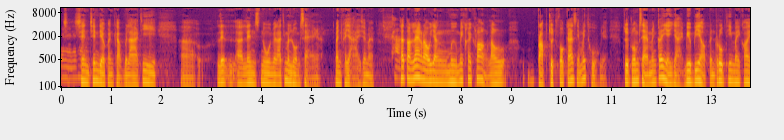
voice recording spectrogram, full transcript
ยังไงนะคะเช่นเช่นเดียวกันกับเวลาที่เอ่อเลนเอ่อเลนส์นูนเวลาที่มันรวมแสงอะมันขยายใช่ไหมค่ะถ้าตอนแรกเรายังมือไม่ค่อยคล่อง เราปรับจุดโฟกัสยังไม่ถูกเนี่ย จุดรวมแสงมันก็ใหญ่ๆเบี้ยวๆเป็นรูปที่ไม่ค่อย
